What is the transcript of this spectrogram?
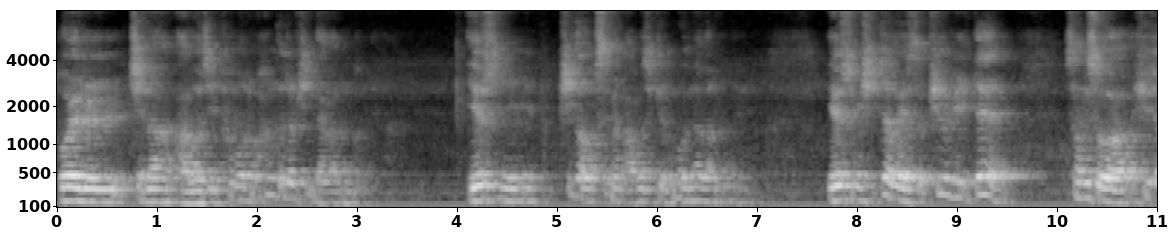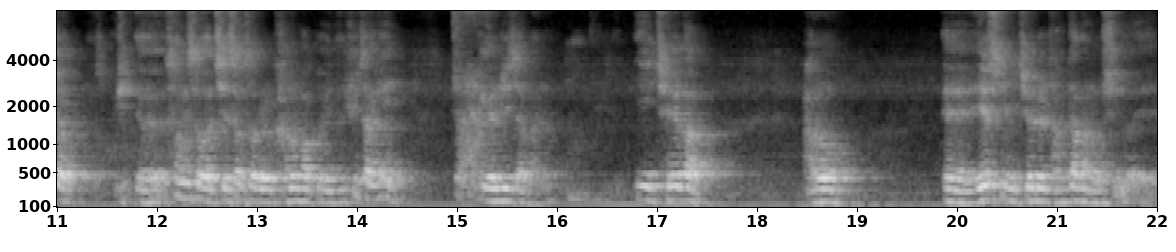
보혈을 지나 아버지 품으로 한 걸음씩 나가는 겁니다. 예수님이 피가 없으면 아버지께로 못 나가는 거예요. 예수님 십자가에서 피 흘릴 때 성소와 휴장, 어, 성소와 지성소를 가로막고 있는 휴장이 쫙 열리잖아요. 이 죄가 바로 예, 예수님이 죄를 담당하러 오신 거예요.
